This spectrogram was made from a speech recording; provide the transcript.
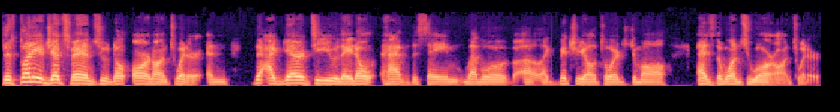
there's plenty of Jets fans who don't aren't on Twitter, and I guarantee you they don't have the same level of uh, like vitriol towards Jamal as the ones who are on Twitter.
